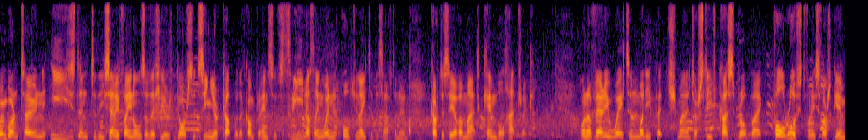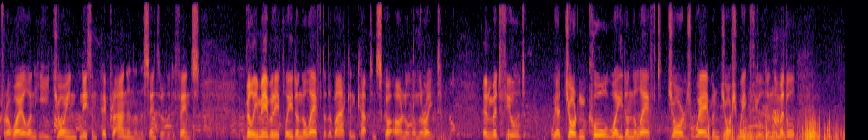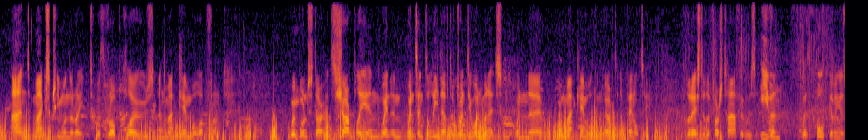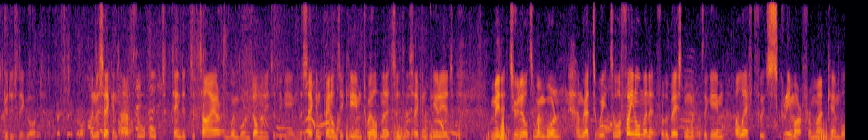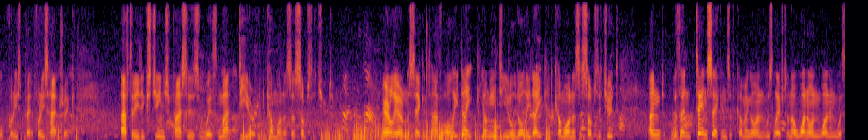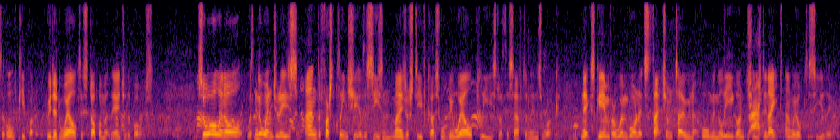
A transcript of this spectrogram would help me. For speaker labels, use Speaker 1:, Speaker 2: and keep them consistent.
Speaker 1: Wimborne Town eased into the semi-finals of this year's Dorset Senior Cup with a comprehensive 3-0 win at Holt United this afternoon, courtesy of a Matt Kemble hat-trick. On a very wet and muddy pitch, manager Steve Cuss brought back Paul Roast for his first game for a while and he joined Nathan Pepranen in the centre of the defence. Billy Maybury played on the left at the back and Captain Scott Arnold on the right. In midfield, we had Jordan Cole wide on the left, George Webb and Josh Wakefield in the middle, and Max Cream on the right, with Rob Clowes and Matt Kemble up front. Wimborne started sharply and went and went into lead after 21 minutes when when, uh, when Matt Kemble converted a penalty. For the rest of the first half, it was even, with Holt giving as good as they got. In the second half, though, Holt tended to tire and Wimborne dominated the game. The second penalty came 12 minutes into the second period, made it 2-0 to Wimborne, and we had to wait till the final minute for the best moment of the game, a left foot screamer from Matt Kemble for his, for his hat-trick after he'd exchanged passes with Matt Deere, who'd come on as a substitute. Earlier in the second half, Ollie Dyke, young 18-year-old Ollie Dyke, had come on as a substitute, and within 10 seconds of coming on, was left on a one-on-one -on -one with the Holt keeper, who did well to stop him at the edge of the box. So all in all, with no injuries and the first clean sheet of the season, manager Steve Cuss will be well pleased with this afternoon's work. Next game for Wimborne, it's Thatcham Town at home in the league on Tuesday night and we hope to see you there.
